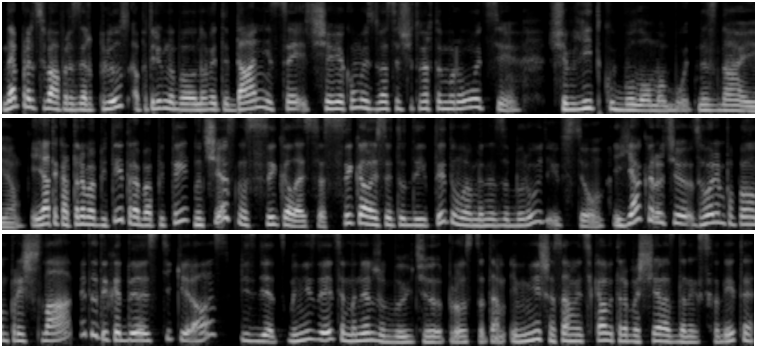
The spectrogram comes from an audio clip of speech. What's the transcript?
не працював резерв плюс, а потрібно було оновити дані. Це ще в якомусь 24-му році, ще влітку було, мабуть, не знаю я. І я така, треба піти, треба піти. Ну чесно, сикалася, сикалася туди йти, думаю, мене заберуть і все. І я, коротше, з горем пополам прийшла. Я туди ходила стільки раз, піздець. Мені здається, мене вже вивчили просто там. І мені ще саме цікаве, треба ще раз до них сходити,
